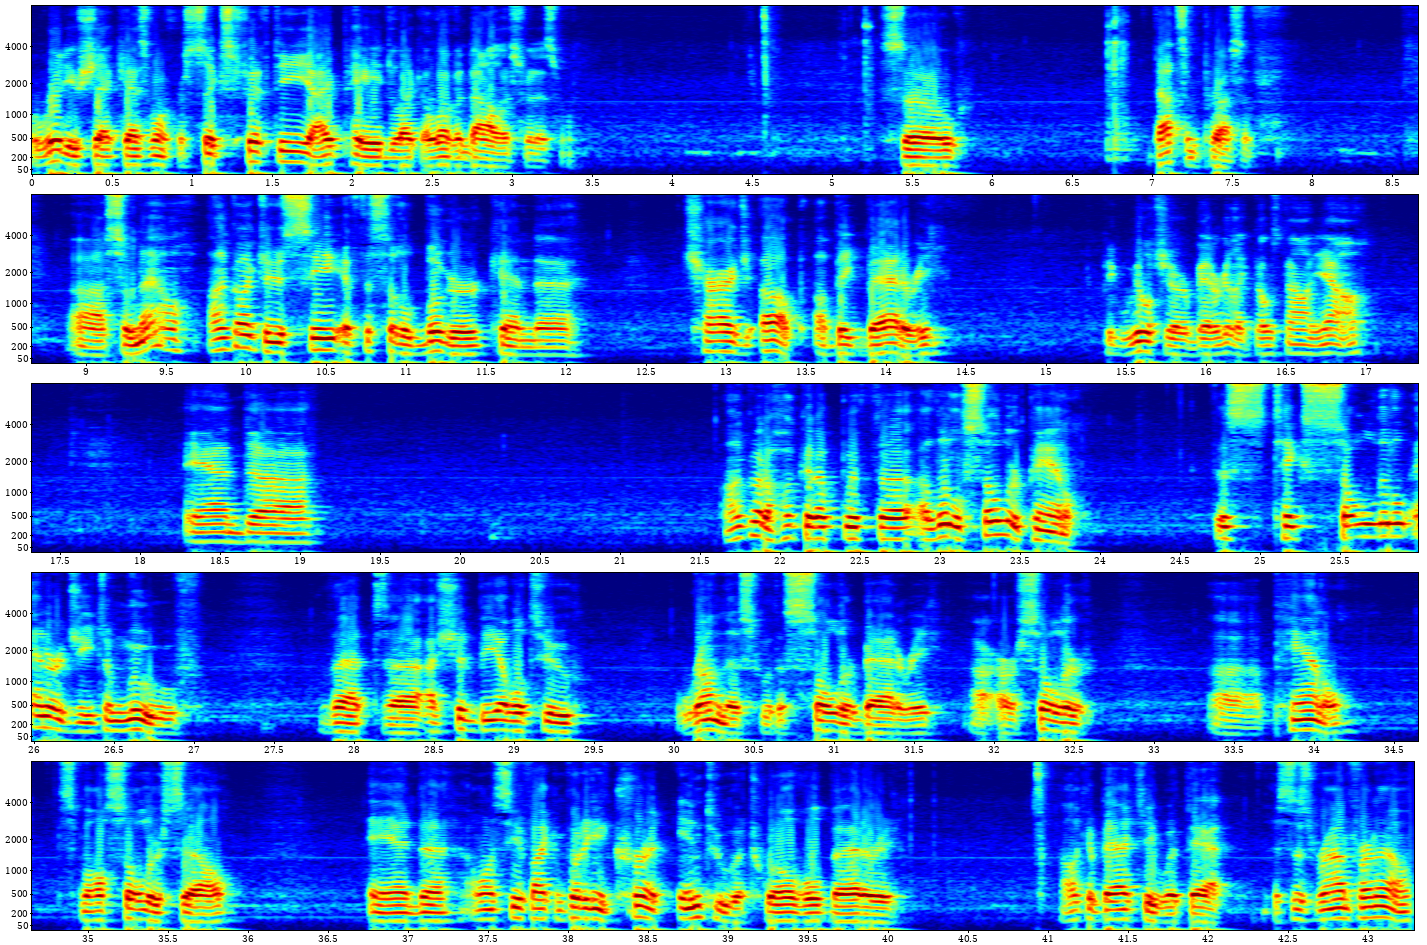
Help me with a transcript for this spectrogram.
well, Radio Shack has one for $6.50. I paid like $11 for this one. So, that's impressive. Uh, so now, I'm going to see if this little booger can uh, charge up a big battery. Big wheelchair battery like those down, yeah. And uh, I'm going to hook it up with uh, a little solar panel. This takes so little energy to move that uh, I should be able to run this with a solar battery uh, or solar uh, panel, small solar cell, and uh, I want to see if I can put any current into a 12 volt battery. I'll get back to you with that. This is Ron for now.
